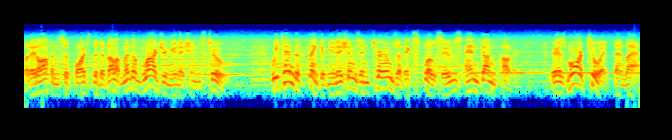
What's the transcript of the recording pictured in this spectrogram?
but it often supports the development of larger munitions, too. We tend to think of munitions in terms of explosives and gunpowder. There's more to it than that.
